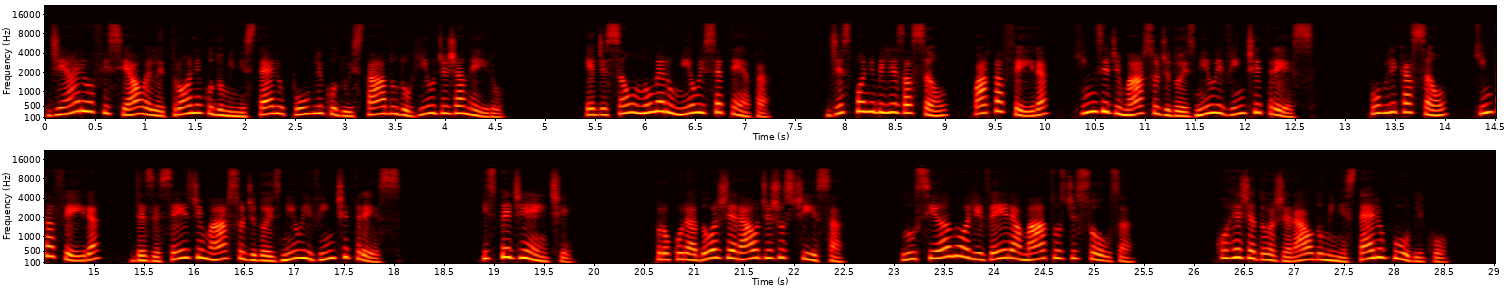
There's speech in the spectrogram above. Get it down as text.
Diário Oficial Eletrônico do Ministério Público do Estado do Rio de Janeiro. Edição número 1070. Disponibilização: quarta-feira, 15 de março de 2023. Publicação: quinta-feira, 16 de março de 2023. Expediente: Procurador-Geral de Justiça Luciano Oliveira Matos de Souza. Corregedor-Geral do Ministério Público.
